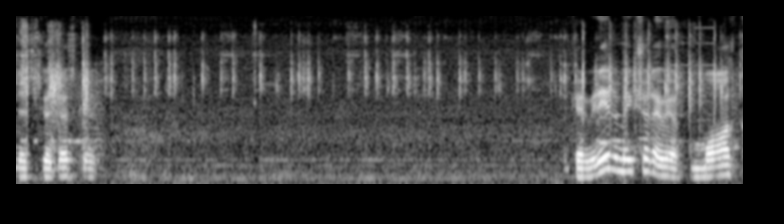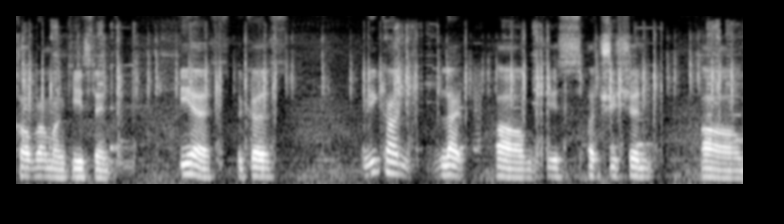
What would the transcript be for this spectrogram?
That's good, that's good. Okay, we need to make sure that we have more Cobra monkeys than he has because we can't let um his attrition um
